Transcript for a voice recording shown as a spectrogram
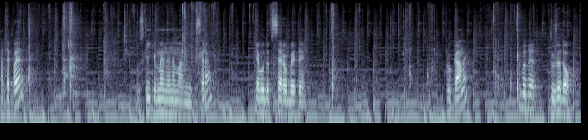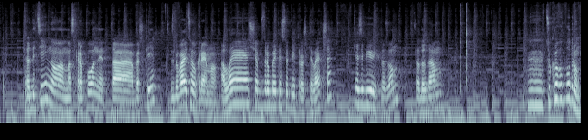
А тепер, оскільки в мене нема міксера, я буду все робити руками. Це буде дуже довго. Традиційно маскарпоне та вершки збиваються окремо, але щоб зробити собі трошки легше, я зіб'ю їх разом та додам е, цукрову пудру.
